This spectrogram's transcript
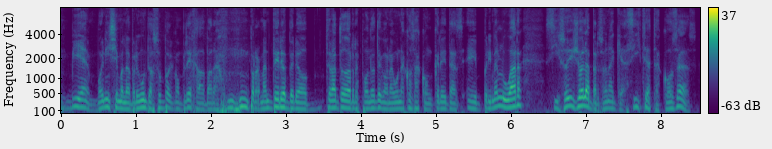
bien, buenísima la pregunta, súper compleja para un programa entero, pero trato de responderte con algunas cosas concretas. Eh, en primer lugar, si soy yo la persona que asiste a estas cosas,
